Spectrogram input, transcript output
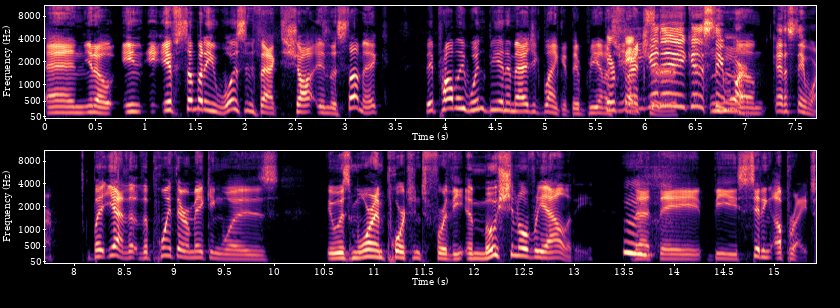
and you know, in, if somebody was in fact shot in the stomach, they probably wouldn't be in a magic blanket; they'd be on a They're Yeah, you stretcher. gotta, you gotta stay warm Um, gotta stay warm but yeah, the, the point they were making was it was more important for the emotional reality Hmm. that they be sitting upright,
